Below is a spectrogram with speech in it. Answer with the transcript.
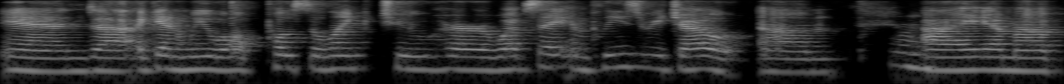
And uh, again we will post a link to her website and please reach out. Um, mm-hmm. i am a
